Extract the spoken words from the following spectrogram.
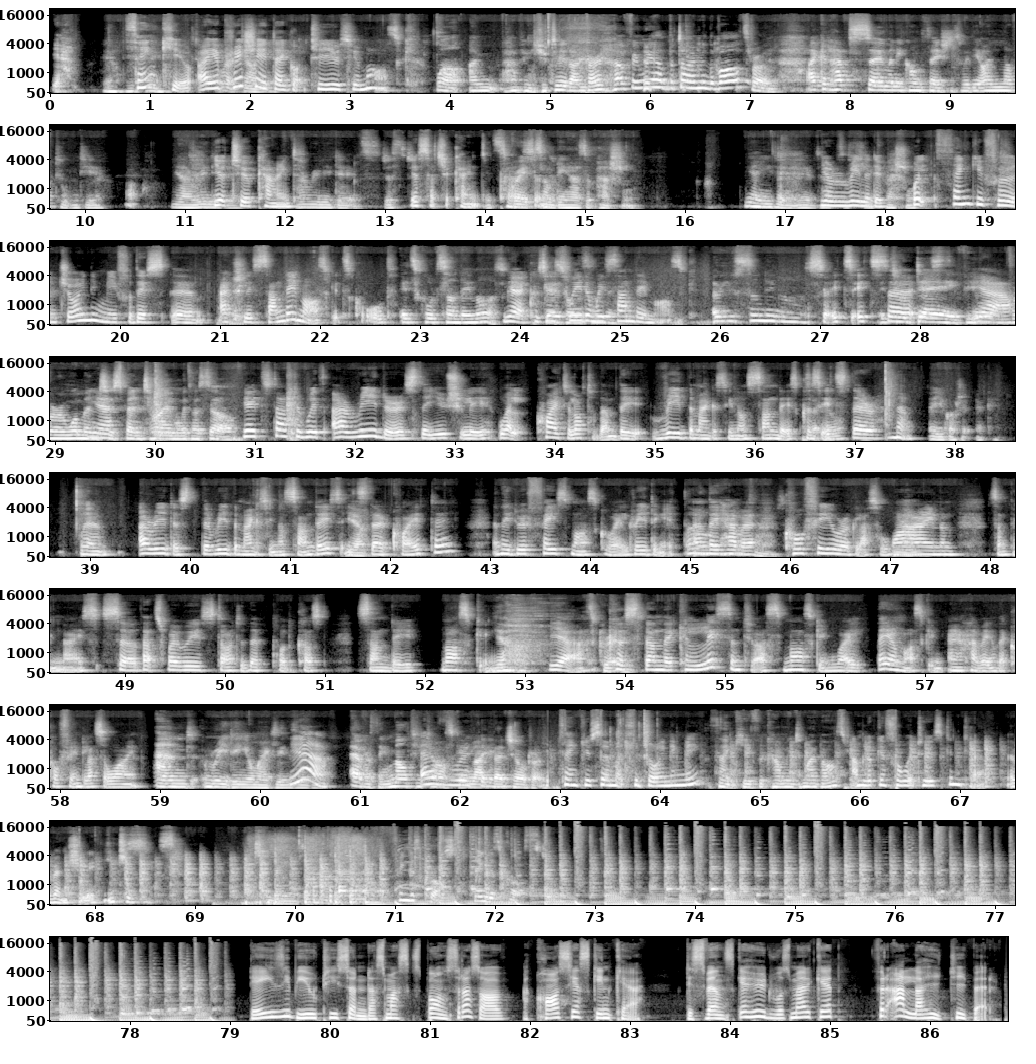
Yeah. Yeah. Thank you. I appreciate I got to use your mask. Well, I'm happy you did. I'm very happy we had the time in the bathroom. I could have so many conversations with you. I love talking to you. Oh. Yeah, I really You're do. too kind. I really do. It's just You're such a kind it's person. great somebody has a passion. Yeah, you do. You You really do. passion. Well, thank you for joining me for this. Um, actually, Sunday mask. It's called. it's called Sunday Mask. Yeah, because in Sweden we Sunday. Sunday mask. Oh, you Sunday Mask. So it's it's It's uh, your day for, your, yeah for a woman yeah. to spend time with herself. Yeah, it started with our readers. They usually, well, quite a lot of them, they read the magazine on Sundays because it's their no. Oh, you got it. Okay. Um, our readers they read the magazine on Sundays. It's Yeah. their quiet day, and they do a face mask while reading it, Oh, and they have a that. coffee or a glass of wine and something nice. So that's why we started the podcast Sunday masking. Yeah. Yeah, That's great. because then they can listen to us masking while they are masking and having their coffee and glass of wine. And reading your magazine. Yeah. Everything. Multitasking like their children. Thank you so much for joining me. Thank you for coming to my bathroom. I'm looking forward to your skincare eventually. in two- Two years. Fingers crossed. Fingers crossed. Daisy Beauty Söndagsmask sponsras av Acacia Skincare, det svenska hudvårdsmärket för alla hudtyper.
